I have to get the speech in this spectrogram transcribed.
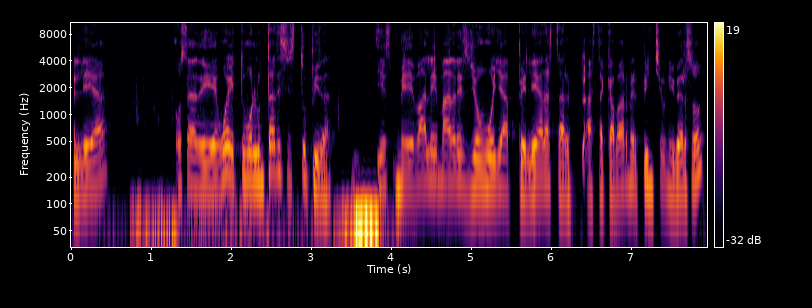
pelea, o sea, de, güey, tu voluntad es estúpida. Y es, me vale madres, yo voy a pelear hasta, el- hasta acabarme el pinche universo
